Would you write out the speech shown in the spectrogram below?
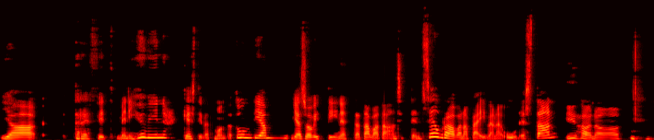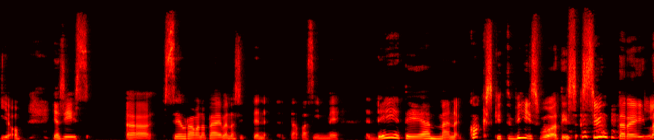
Ja treffit meni hyvin, kestivät monta tuntia ja sovittiin, että tavataan sitten seuraavana päivänä uudestaan. Ihanaa. Joo. Ja siis seuraavana päivänä sitten tapasimme DTMn 25-vuotis synttäreillä.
